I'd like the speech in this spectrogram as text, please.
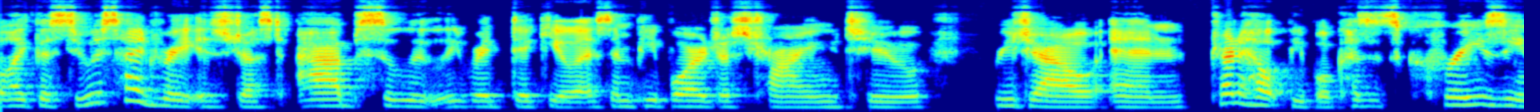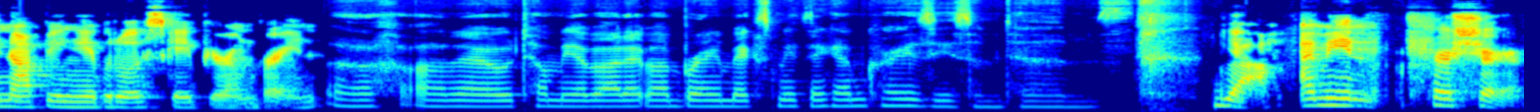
like the suicide rate is just absolutely ridiculous, and people are just trying to reach out and try to help people because it's crazy not being able to escape your own brain. Ugh, oh no, tell me about it. My brain makes me think I'm crazy sometimes. Yeah, I mean, for sure.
